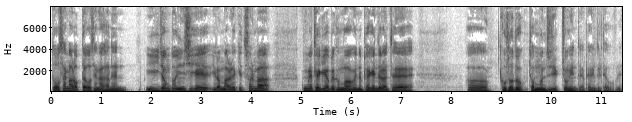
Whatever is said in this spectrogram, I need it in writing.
도 상관없다고 생각하는 이 정도 인식에 이런 말을 했겠지. 설마 국내 대기업에 근무하고 있는 백인들한테 어 고소득 전문 직종인데 백인들 대부분이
